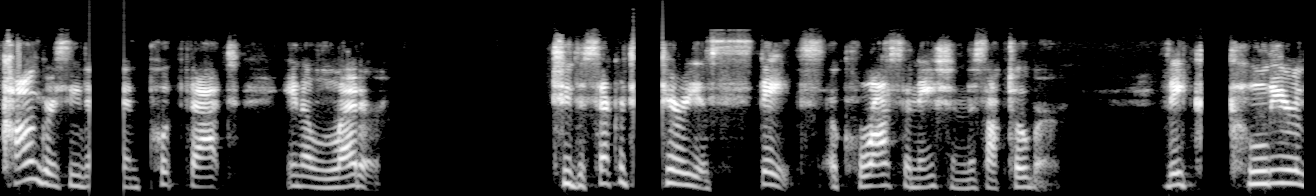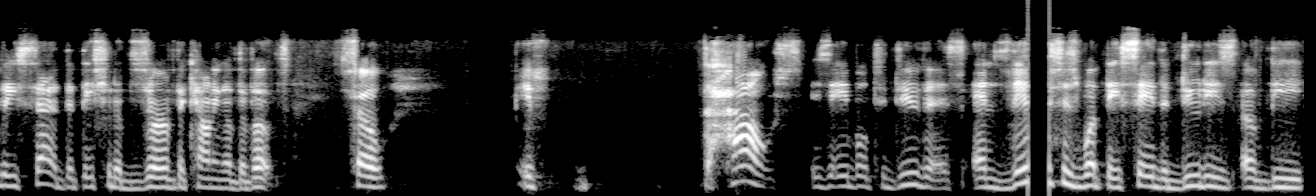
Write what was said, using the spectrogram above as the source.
Congress even put that in a letter to the Secretary of States across the nation this October. They clearly said that they should observe the counting of the votes. So if the House is able to do this, and this is what they say the duties of the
